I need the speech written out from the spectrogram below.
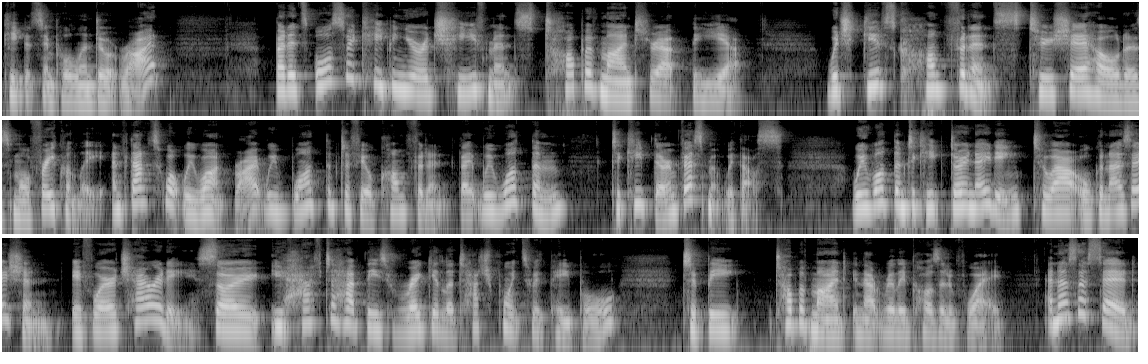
keep it simple and do it right, but it's also keeping your achievements top of mind throughout the year, which gives confidence to shareholders more frequently. And that's what we want, right? We want them to feel confident. That we want them to keep their investment with us. We want them to keep donating to our organization if we're a charity. So you have to have these regular touch points with people to be top of mind in that really positive way. And as I said,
